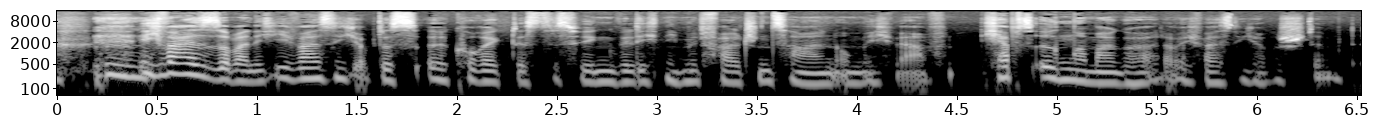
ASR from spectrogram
ich weiß es aber nicht. Ich weiß nicht, ob das äh, korrekt ist. Deswegen will ich nicht mit falschen Zahlen um mich werfen. Ich habe es irgendwann mal gehört, aber ich weiß nicht, ob es stimmt.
